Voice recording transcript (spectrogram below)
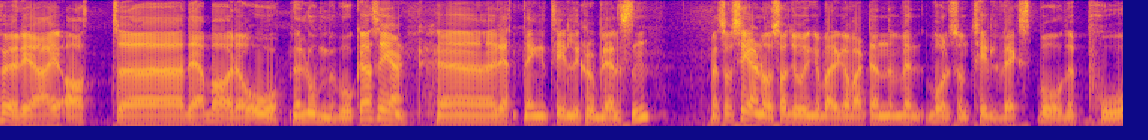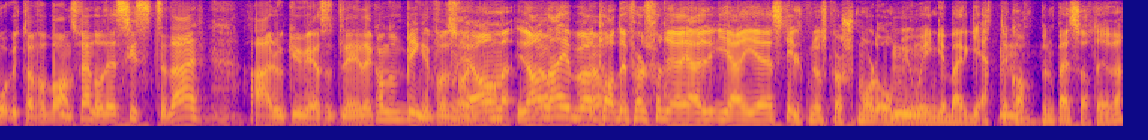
hører jeg, at uh, det er bare å åpne lommeboka, sier han. Uh, retning til klubbledelsen. Men så sier han også at Jo Inge Berg har vært en voldsom tilvekst både på og utafor banen, Sven. Og det siste der er jo ikke uvesentlig. Det kan Binge for svare Ja, men, ja, nei, bare ta det først, for jeg, jeg stilte noen spørsmål om Jo Inge Berge etter kampen på SA-TV.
